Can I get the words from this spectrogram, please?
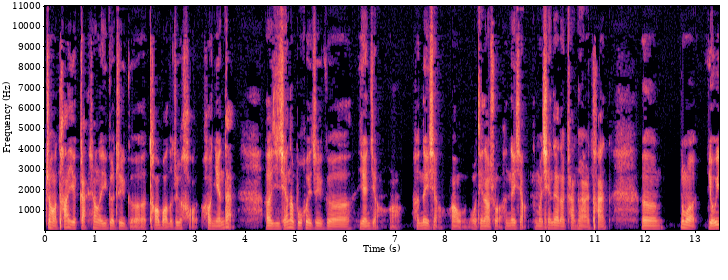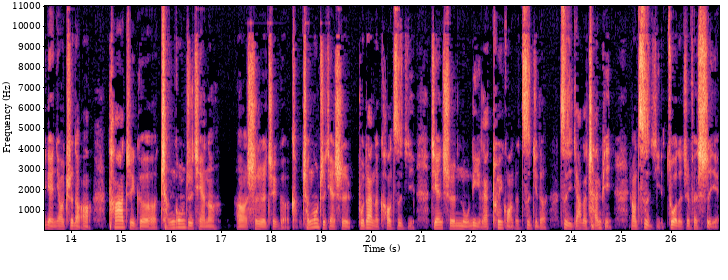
正好他也赶上了一个这个淘宝的这个好好年代。呃，以前呢不会这个演讲啊，很内向啊，我听他说很内向。那么现在呢，侃侃而谈，嗯，那么。有一点你要知道啊，他这个成功之前呢，啊是这个成功之前是不断的靠自己坚持努力来推广着自己的自己家的产品，让自己做的这份事业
